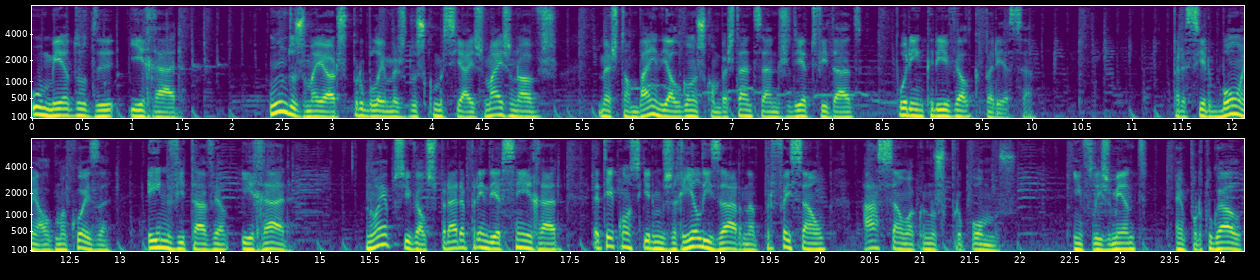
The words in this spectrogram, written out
O medo de errar. Um dos maiores problemas dos comerciais mais novos, mas também de alguns com bastantes anos de atividade, por incrível que pareça. Para ser bom em alguma coisa, é inevitável errar não é possível esperar aprender sem errar até conseguirmos realizar na perfeição a ação a que nos propomos. Infelizmente, em Portugal,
